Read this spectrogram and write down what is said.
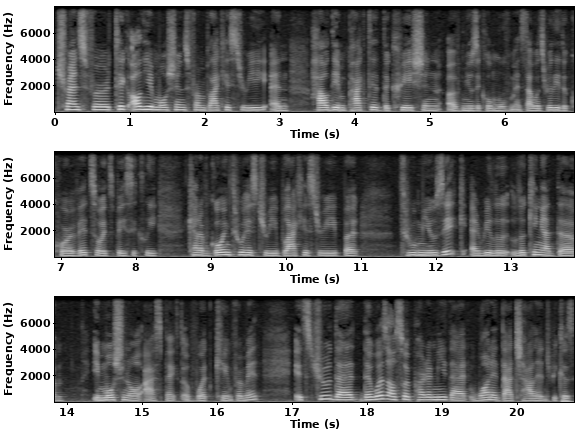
transfer take all the emotions from black history and how they impacted the creation of musical movements. That was really the core of it. So it's basically kind of going through history black history but through music and really looking at the emotional aspect of what came from it it's true that there was also a part of me that wanted that challenge because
